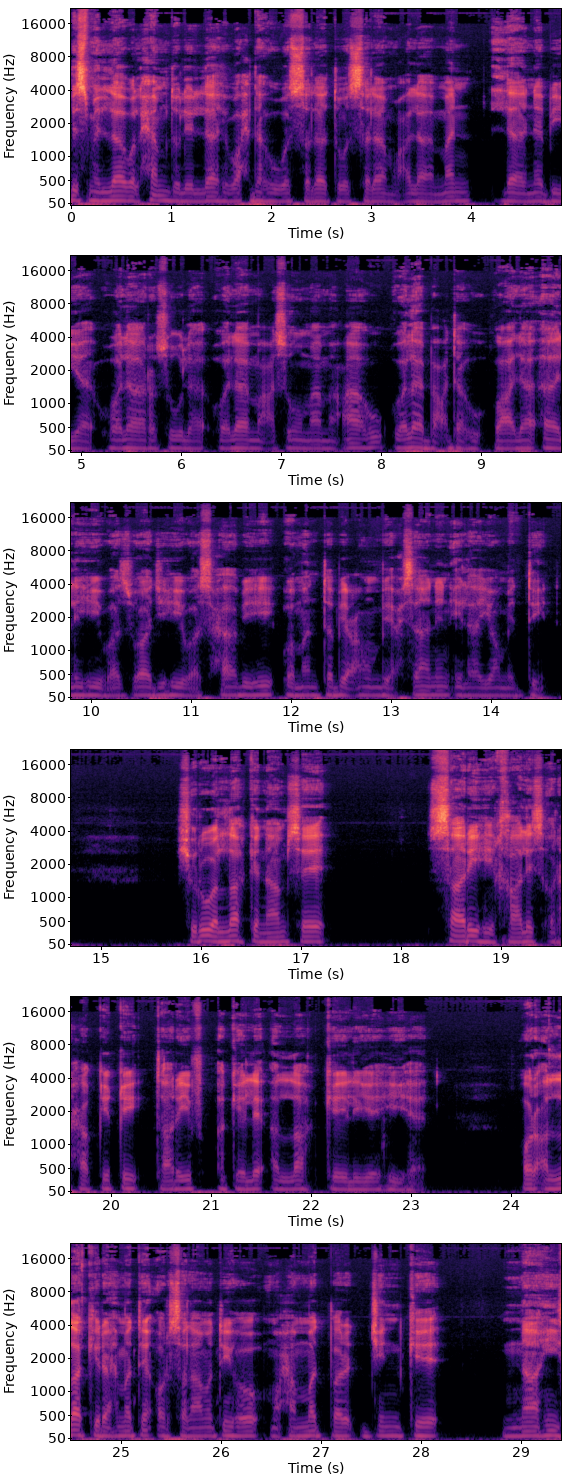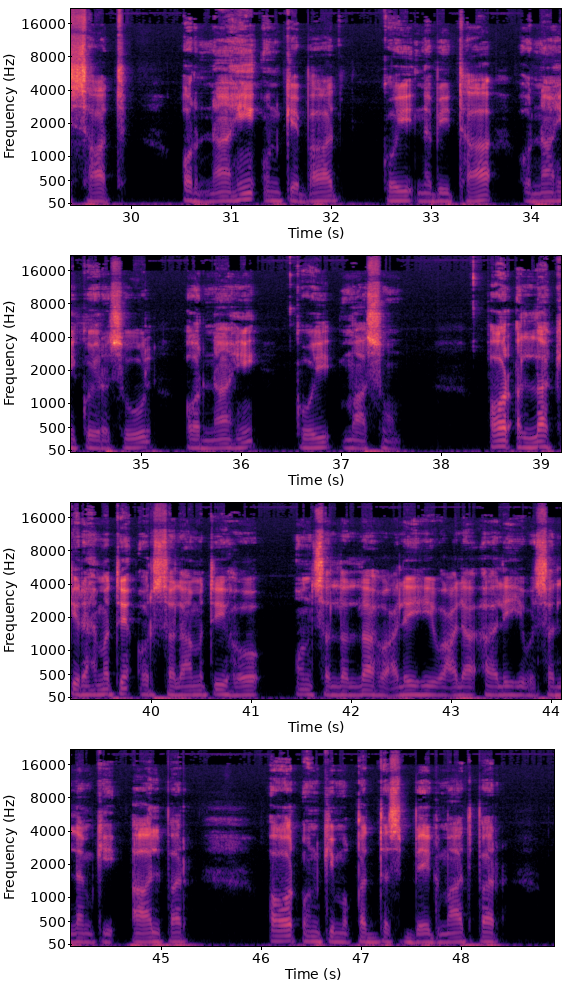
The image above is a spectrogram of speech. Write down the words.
بسم اللہ والحمد للہ وحدہ والصلاة والسلام على من لا نبی ولا رسول ولا معصوم معه ولا بعدہ وعلى آلہ وازواجہ واصحابہ ومن تبعهم بإحسان الى یوم الدین۔ شروع اللہ کے نام سے ساری ہی خالص اور حقیقی تعریف اکیلے اللہ کے لیے ہی ہے۔ اور اللہ کی رحمتیں اور سلامتی ہو محمد پر جن کے نہ ہی ساتھ اور نہ ہی ان کے بعد کوئی نبی تھا اور نہ ہی کوئی رسول اور نہ ہی کوئی معصوم۔ اور اللہ کی رحمتیں اور سلامتی ہو ان صلی اللہ علیہ وعلیٰ علیہ وسلم کی آل پر اور ان کی مقدس بیگمات پر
